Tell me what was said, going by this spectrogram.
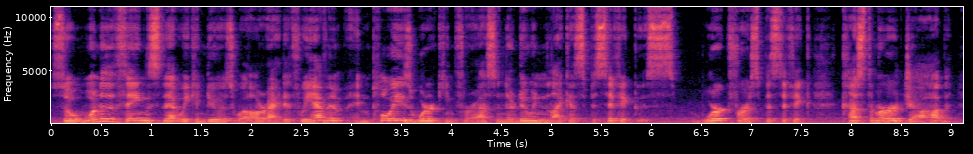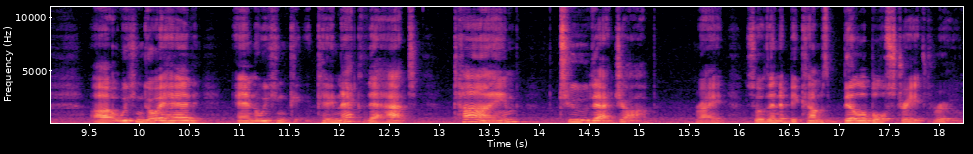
so one of the things that we can do as well, right? If we have employees working for us and they're doing like a specific work for a specific customer or job, uh, we can go ahead and we can connect that time to that job, right? So then it becomes billable straight through.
